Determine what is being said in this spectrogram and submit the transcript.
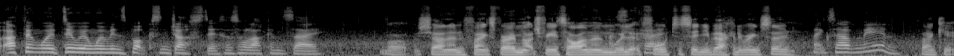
I think we're doing women's boxing justice. That's all I can say. Well, Shannon, thanks very much for your time, and we look okay. forward to seeing you back in the ring soon. Thanks for having me in. Thank you.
